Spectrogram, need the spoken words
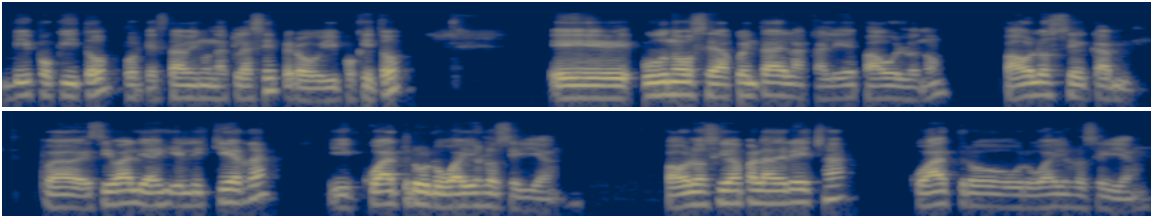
vi poquito, porque estaba en una clase, pero vi poquito, eh, uno se da cuenta de la calidad de Paolo, ¿no? Paolo se, se iba a la, izquierda y cuatro uruguayos lo seguían. Paolo se iba para la derecha, cuatro uruguayos lo seguían.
